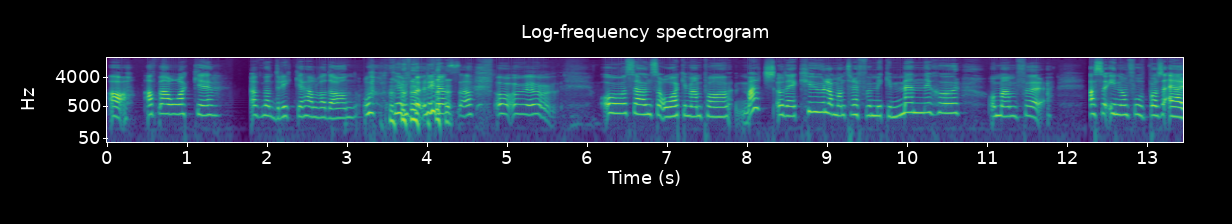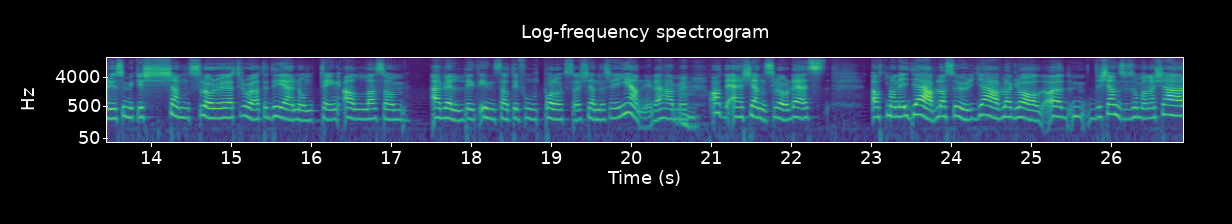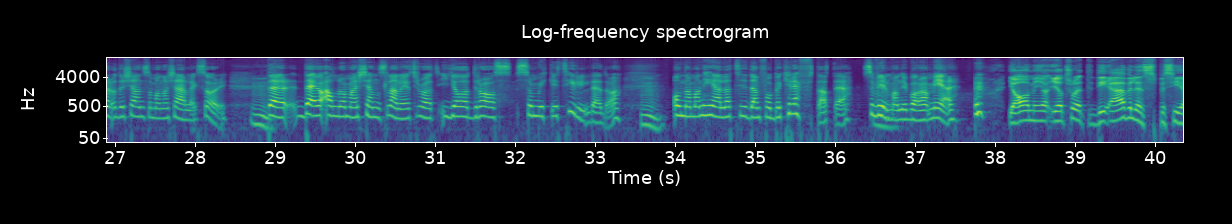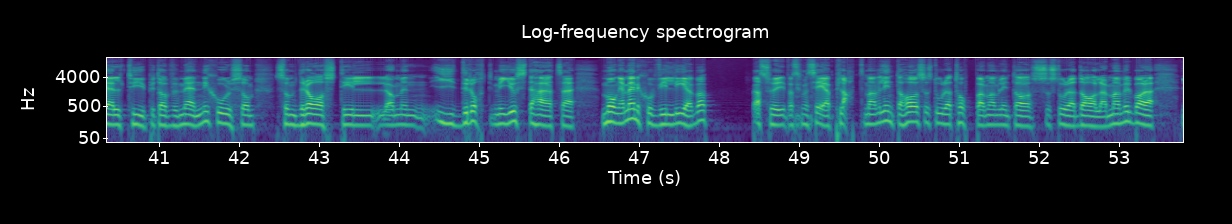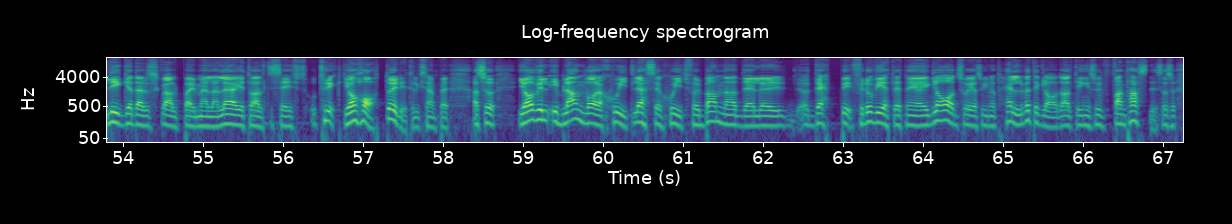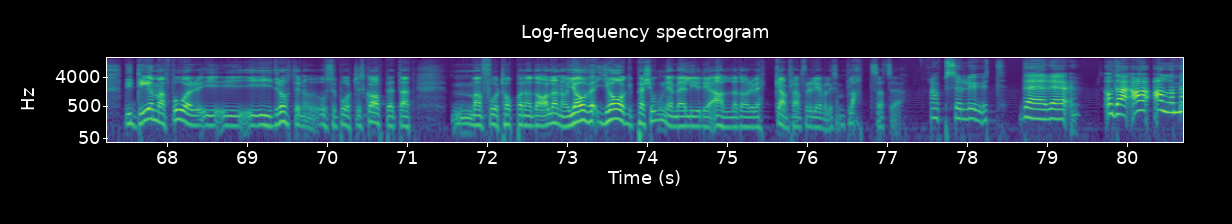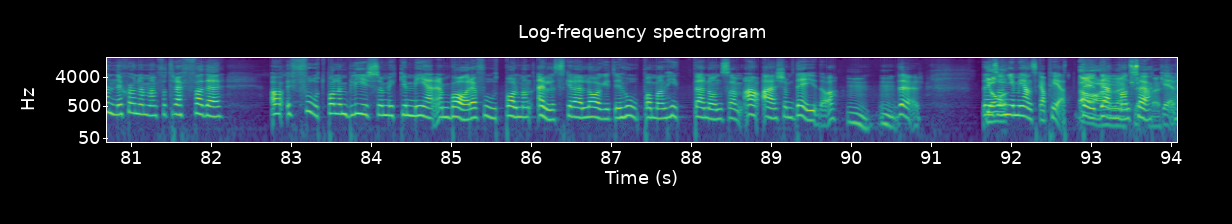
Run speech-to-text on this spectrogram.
ja, att man åker, att man dricker halva dagen och åker på resa. Och, och, och sen så åker man på match och det är kul och man träffar mycket människor och man får Alltså inom fotboll så är det ju så mycket känslor och jag tror att det är någonting alla som är väldigt insatt i fotboll också känner sig igen i det här med, Mm. ja det är känslor, det är att man är jävla sur, jävla glad, det känns ju som man är kär och det känns som man har kärlekssorg. Mm. Det, det är ju alla de här känslorna, jag tror att jag dras så mycket till det då. Mm. Och när man hela tiden får bekräftat det, så vill Mm. man ju bara mer. Ja, men jag, jag tror att det är väl en speciell typ av människor som, som dras till ja, men, idrott. Med just det här att så här, många människor vill leva alltså vad ska man säga, platt. Man vill inte ha så stora toppar, man vill inte ha så stora dalar, man vill bara ligga där och skvalpa i mellanläget och alltid safe och tryggt. Jag hatar ju det till exempel. Alltså, jag vill ibland vara skitledsen, skitförbannad eller deppig, för då vet jag att när jag är glad så är jag så inåt helvete glad och allting är så fantastiskt. Alltså, det är det man får i, i, i idrotten och, och supporterskapet, att man får topparna och dalarna. Och jag, jag personligen väljer ju det alla dagar i veckan framför att leva liksom platt, så att säga. Absolut. Där, eh, och där alla människor när man får träffa där ja, fotbollen blir så mycket mer än bara fotboll. Man älskar det här laget ihop och man hittar någon som ja, är som dig då. Mm, mm. Där. Det är en Ja. sån gemenskaphet. Det är Ja, den man verkligen, söker. verkligen.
